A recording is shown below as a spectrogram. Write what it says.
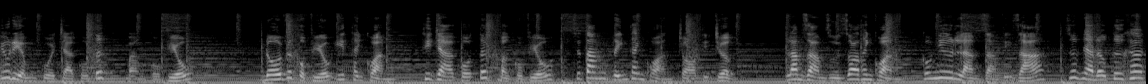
Ưu điểm của trả cổ tức bằng cổ phiếu Đối với cổ phiếu ít thanh khoản thì trả cổ tức bằng cổ phiếu sẽ tăng tính thanh khoản cho thị trường, làm giảm rủi ro thanh khoản cũng như làm giảm thị giá, giúp nhà đầu tư khác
